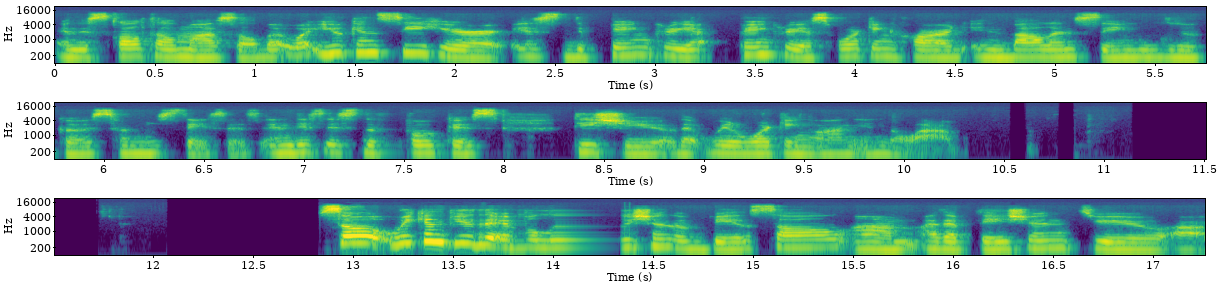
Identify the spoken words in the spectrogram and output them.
and the skeletal muscle. But what you can see here is the pancreas, pancreas working hard in balancing glucose homeostasis. And this is the focus tissue that we're working on in the lab. So we can view the evolution of beta cell um, adaptation to uh,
